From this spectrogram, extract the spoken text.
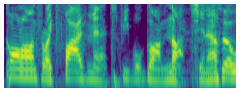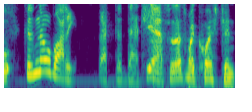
going on for like five minutes. People gone nuts. You know, So because nobody expected that. Shit. yeah, so that's my question.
